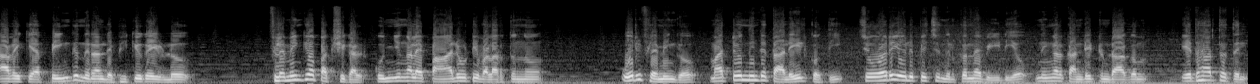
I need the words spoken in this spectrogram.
അവയ്ക്ക് പിങ്ക് നിറം ലഭിക്കുകയുള്ളൂ. ഫ്ലെമിംഗോ പക്ഷികൾ കുഞ്ഞുങ്ങളെ പാലൂട്ടി വളർത്തുന്നു. ഒരു ഫ്ലെമിംഗോ മറ്റൊന്നിന്റെ തലയിൽ കൊത്തി ചോരയൊലിപ്പിച്ച് നിൽക്കുന്ന വീഡിയോ നിങ്ങൾ കണ്ടിട്ടുണ്ടാകും. യഥാർത്ഥത്തിൽ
